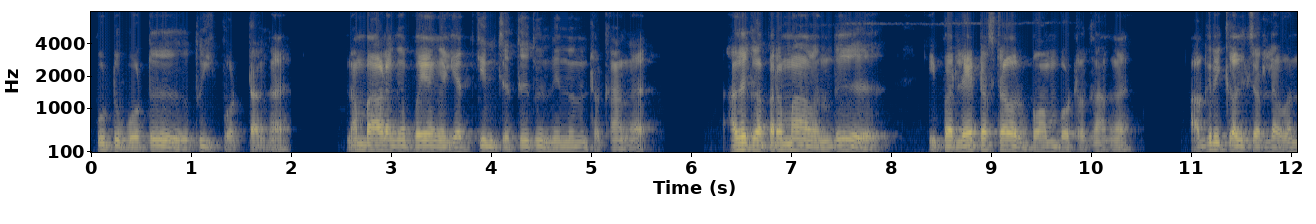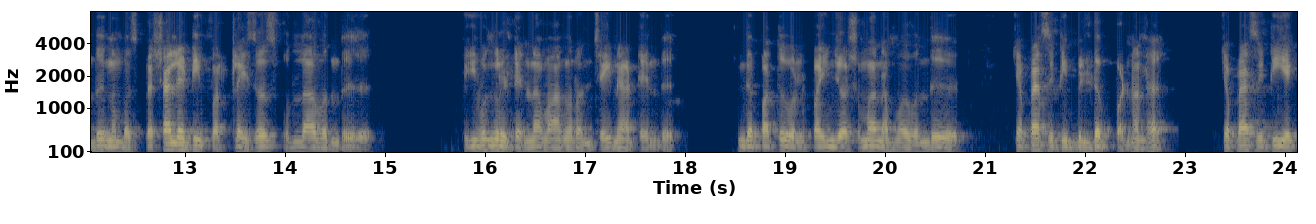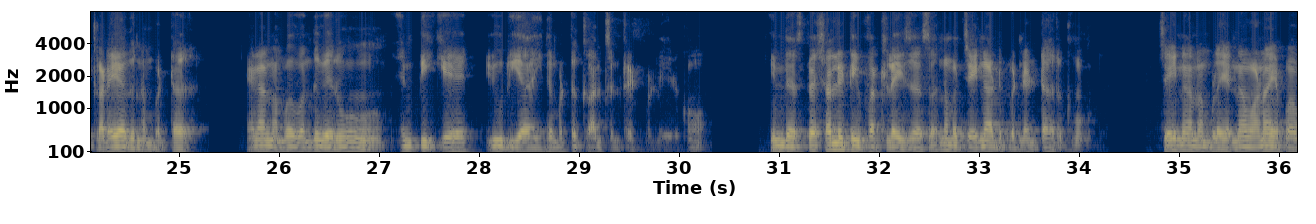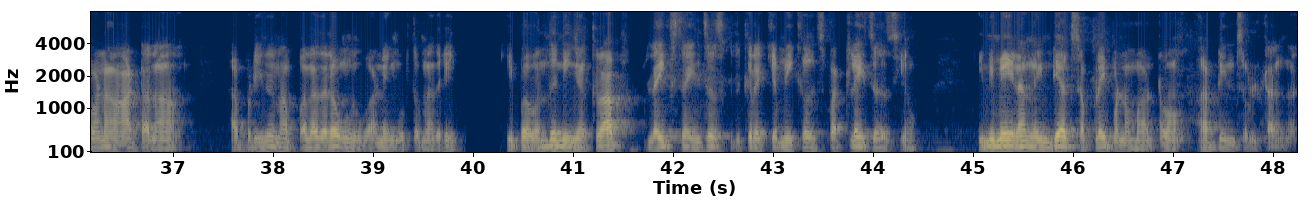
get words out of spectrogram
பூட்டு போட்டு தூக்கி போட்டாங்க. நம்ம ஆளுங்க போய் அங்கே எத்கின் செத்து நின்றுட்டு இருக்காங்க அதுக்கப்புறமா வந்து இப்போ லேட்டஸ்ட்டாக ஒரு பாம்பு போட்டிருக்காங்க அக்ரிகல்ச்சரில் வந்து நம்ம ஸ்பெஷாலிட்டி ஃபர்டிலைசர்ஸ் ஃபுல்லாக வந்து இவங்கள்ட்ட என்ன வாங்குகிறோம் சைனாட்டேருந்து இந்த பத்து வருஷம் பதினஞ்சு வருஷமாக நம்ம வந்து கெப்பாசிட்டி பில்டப் பண்ணலை. கெப்பாசிட்டியே கிடையாது நம்மகிட்ட ஏன்னா நம்ம வந்து வெறும் என்பிகே யூரியா இதை மட்டும் கான்சென்ட்ரேட் இருக்கும். இந்த ஸ்பெஷாலிட்டி ஃபர்டிலைசர்ஸை நம்ம சைனா டிபெண்ட்டாக இருக்கும். சைனா நம்மளை என்ன வேணால் எப்போ வேணால் ஆட்டலாம் அப்படின்னு நான் பல தடவை உங்களுக்கு வார்னிங் கொடுத்த மாதிரி இப்போ வந்து நீங்கள் கிராப் லைஃப் சயின்சஸ் இருக்கிற கெமிக்கல்ஸ் ஃபர்டிலைசர்ஸையும் இனிமேல் நாங்கள் இந்தியாவுக்கு சப்ளை பண்ண மாட்டோம் அப்படின்னு சொல்லிட்டாங்க.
